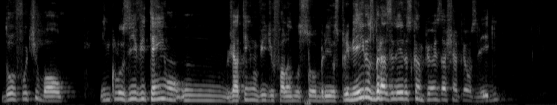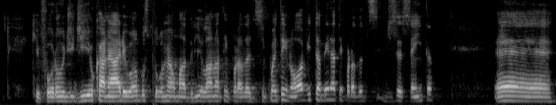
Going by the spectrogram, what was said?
do futebol. Inclusive, tem um, um já tem um vídeo falando sobre os primeiros brasileiros campeões da Champions League, que foram o Didi e o Canário, ambos pelo Real Madrid, lá na temporada de 59 e também na temporada de, de 60. É,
